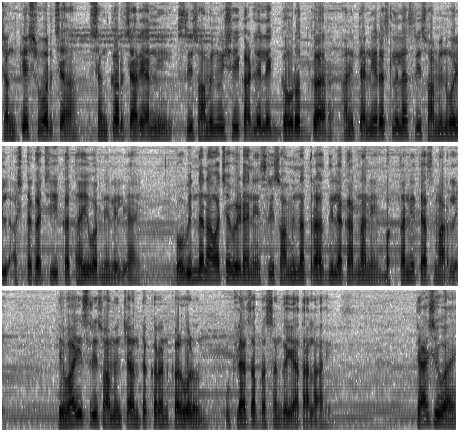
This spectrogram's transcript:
शंकेश्वरच्या शंकराचार्यांनी श्री स्वामींविषयी काढलेले गौरोद्गार आणि त्यांनी रचलेल्या श्री स्वामींवरील अष्टकाची ही कथाही वर्णिलेली आहे. गोविंद नावाच्या वेड्याने श्री स्वामींना त्रास दिल्याकारणाने भक्तांनी त्यास मारले. तेव्हाही श्री स्वामींचे अंतःकरण कळवळून उठल्याचा प्रसंग यात आला आहे. त्याशिवाय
